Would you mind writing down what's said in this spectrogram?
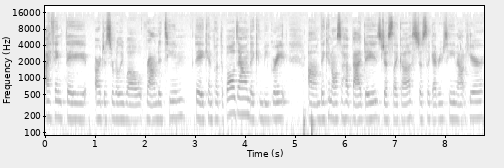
I think they are just a really well rounded team. They can put the ball down, they can be great. Um, they can also have bad days, just like us, just like every team out here.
